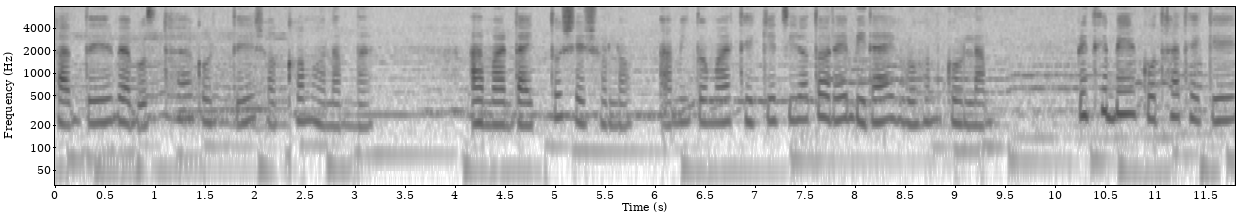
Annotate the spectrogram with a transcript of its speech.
খাদ্যের ব্যবস্থা করতে সক্ষম হলাম না। আমার দায়িত্ব শেষ হলো। আমি তোমার থেকে চিরতরে বিদায় গ্রহণ করলাম। পৃথিবীর কোথা থেকে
